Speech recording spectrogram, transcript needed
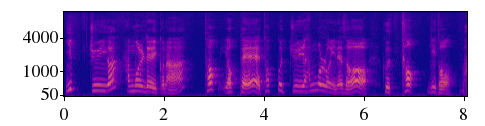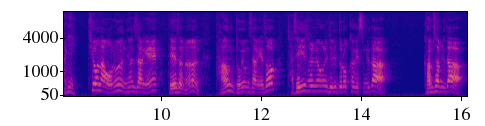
입 주위가 함몰되어 있거나 턱 옆에 턱 끝 주위 함몰로 인해서 그 턱이 더 많이 튀어나오는 현상에 대해서는 다음 동영상에서 자세히 설명을 드리도록 하겠습니다. 감사합니다.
